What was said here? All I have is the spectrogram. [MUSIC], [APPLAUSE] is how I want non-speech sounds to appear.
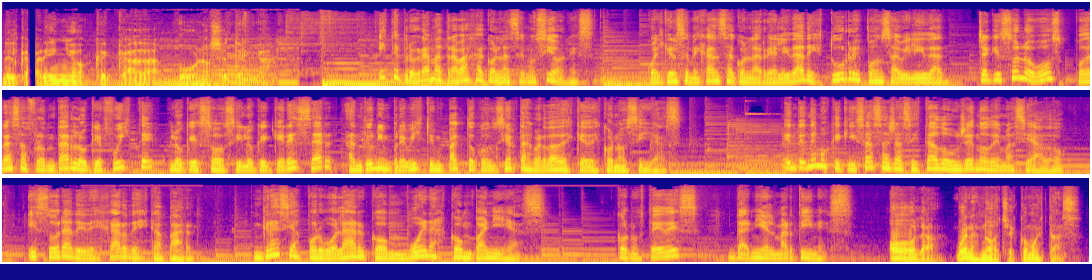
del cariño que cada uno se tenga. Este programa trabaja con las emociones. Cualquier semejanza con la realidad es tu responsabilidad, ya que solo vos podrás afrontar lo que fuiste, lo que sos y lo que querés ser ante un imprevisto impacto con ciertas verdades que desconocías. Entendemos que quizás hayas estado huyendo demasiado. Es hora de dejar de escapar. Gracias por volar con buenas compañías. Con ustedes, Daniel Martínez. Hola, buenas noches, ¿cómo estás?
